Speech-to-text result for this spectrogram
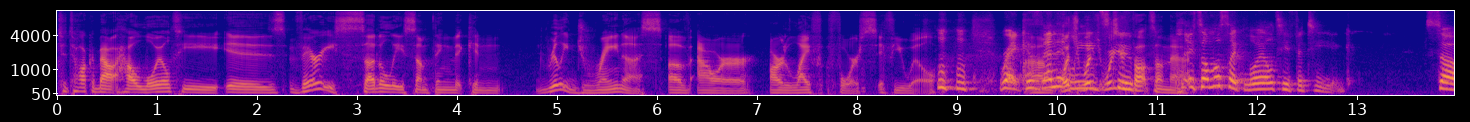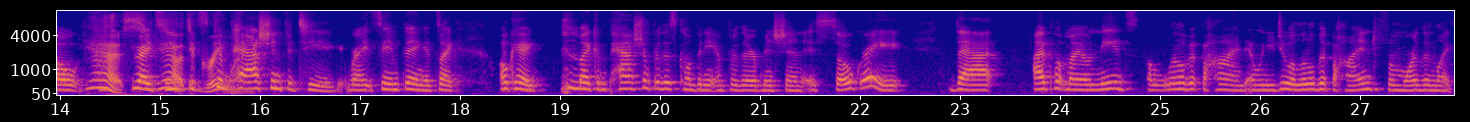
to talk about how loyalty is very subtly something that can really drain us of our our life force, if you will. right, because Um, then it what's- what- leads what are to your thoughts on that? it's almost like loyalty fatigue. So Yes. right, so yeah, you- that's a it's great one. compassion fatigue, right? Same thing. It's like, okay, my compassion for this company and for their mission is so great that I put my own needs a little bit behind. And when you do a little bit behind for more than like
